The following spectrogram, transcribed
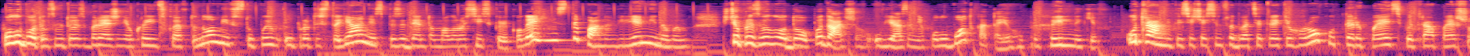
Полуботок з метою збереження української автономії вступив у протистояння з президентом малоросійської колегії Степаном Вільяміновим, що призвело до подальшого ув'язнення полуботка та його прихильників. У травні 1723 року терпець Петра І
